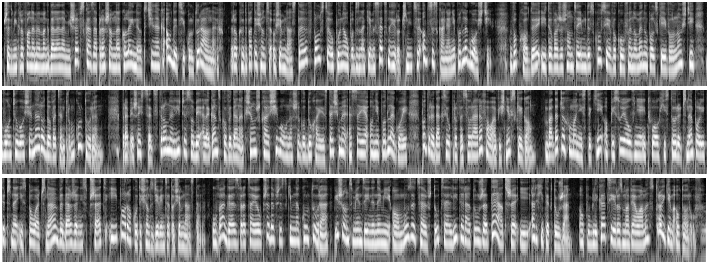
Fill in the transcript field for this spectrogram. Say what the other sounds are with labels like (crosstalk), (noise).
Przed mikrofonem Magdalena Miszewska zapraszam na kolejny odcinek audycji kulturalnych. Rok 2018 w Polsce upłynął pod znakiem setnej rocznicy odzyskania niepodległości. W obchody i towarzyszące im dyskusje wokół fenomenu polskiej wolności włączyło się Narodowe Centrum Kultury. Prawie 600 stron liczy sobie elegancko wydana książka Siłą naszego ducha jesteśmy eseje o niepodległej pod redakcją profesora Rafała Wiśniewskiego. Badacze humanistyki opisują w niej tło historyczne, polityczne i społeczne wydarzeń sprzed i po roku 1918. Uwagę zwracają przede wszystkim na kulturę, pisząc m.in. o muzyce, sztuce, literaturze, teatrze i architekturze. O publikacji rozmawiałam z trojgiem autorów.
